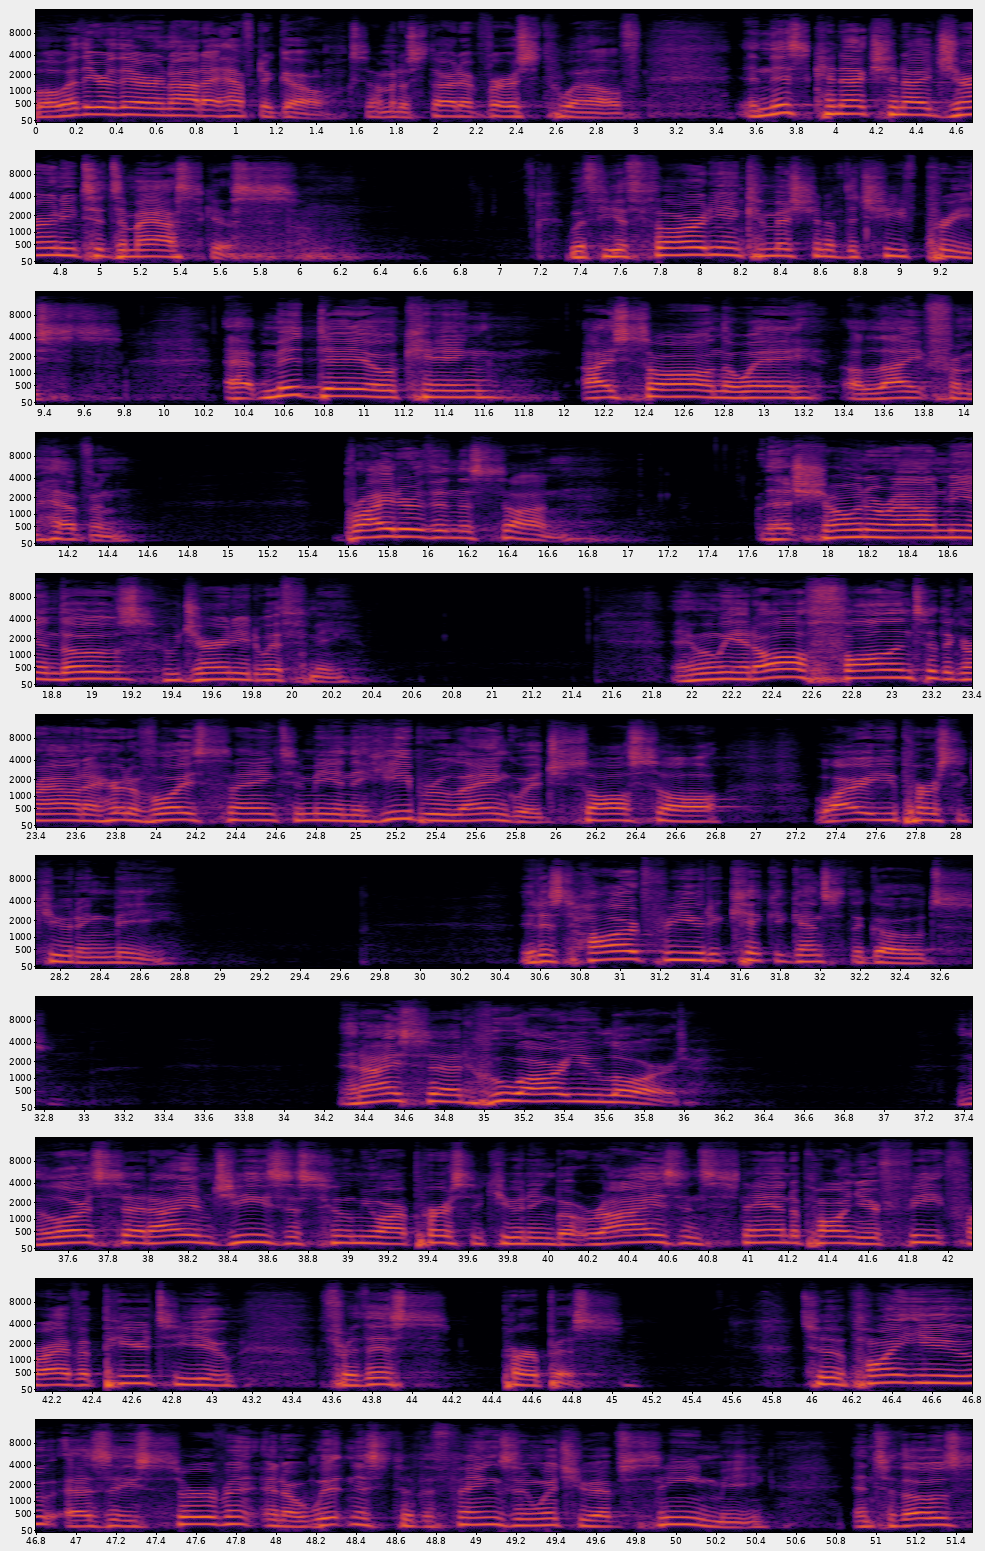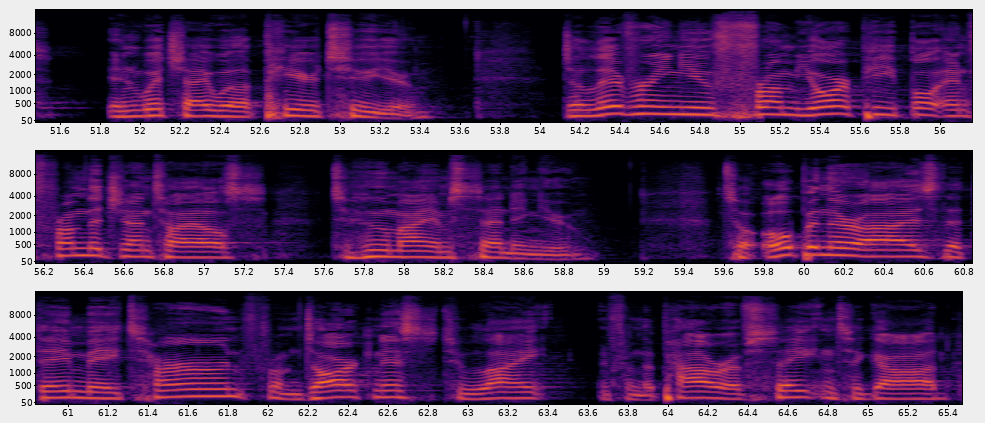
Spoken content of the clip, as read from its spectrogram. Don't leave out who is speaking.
Speaker 1: Well, whether you're there or not, I have to go. So I'm going to start at verse 12. In this connection, I journeyed to Damascus with the authority and commission of the chief priests. At midday, O king, I saw on the way a light from heaven, brighter than the sun, that shone around me and those who journeyed with me. And when we had all fallen to the ground, I heard a voice saying to me in the Hebrew language, Saul, Saul, why are you persecuting me? It is hard for you to kick against the goads. And I said, Who are you, Lord? And the Lord said, I am Jesus whom you are persecuting, but rise and stand upon your feet, for I have appeared to you for this purpose to appoint you as a servant and a witness to the things in which you have seen me, and to those in which I will appear to you, delivering you from your people and from the Gentiles to whom I am sending you, to open their eyes that they may turn from darkness to light and from the power of Satan to God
